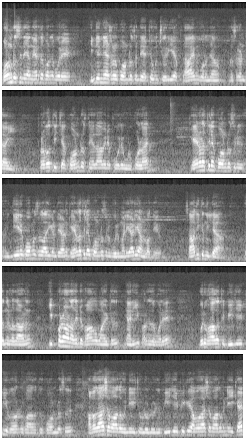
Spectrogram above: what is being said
കോൺഗ്രസിന്റെ ഞാൻ നേരത്തെ പറഞ്ഞ പോലെ ഇന്ത്യൻ നാഷണൽ കോൺഗ്രസിന്റെ ഏറ്റവും ചെറിയ പ്രായം കുറഞ്ഞ പ്രസിഡന്റായി പ്രവർത്തിച്ച കോൺഗ്രസ് നേതാവിനെ പോലെ ഉൾക്കൊള്ളാൻ കേരളത്തിലെ കോൺഗ്രസ്സിന് ഇന്ത്യയിലെ കോൺഗ്രസ് സാധിക്കേണ്ടതാണ് കേരളത്തിലെ കോൺഗ്രസ്സിന് പോലും മലയാളിയാണല്ലോ അദ്ദേഹം. സാധിക്കുന്നില്ല എന്നുള്ളതാണ് ഇപ്പോഴാണ് അതിന്റെ ഭാഗമായിട്ട് ഞാൻ ഈ പറഞ്ഞതുപോലെ ഒരു ഭാഗത്ത് ബി ജെ പി വേറൊരു ഭാഗത്ത് കോൺഗ്രസ് അവകാശവാദം ഉന്നയിച്ചുകൊണ്ടുകൊണ്ടിരുന്നു ബി ജെ പിക്ക് അവകാശവാദം ഉന്നയിക്കാൻ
